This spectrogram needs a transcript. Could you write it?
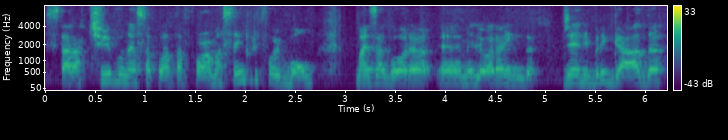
estar ativo nessa plataforma. Sempre foi bom, mas agora é melhor ainda. Jenny, obrigada.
